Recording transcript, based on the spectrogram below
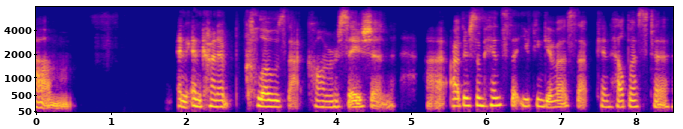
Um, and and kind of close that conversation. Uh, are there some hints that you can give us that can help us to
